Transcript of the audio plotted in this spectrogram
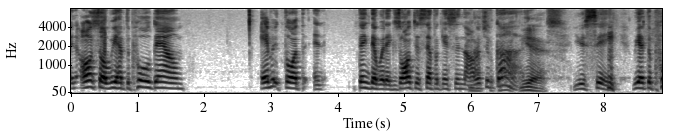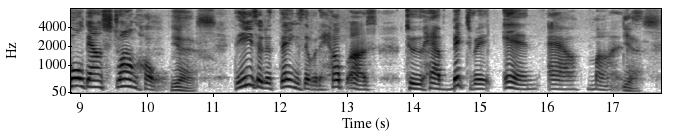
and also we have to pull down every thought and thing that would exalt itself against the knowledge of God. Yes. You see, we have to pull down strongholds. Yes. These are the things that would help us to have victory in our minds. Yes.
